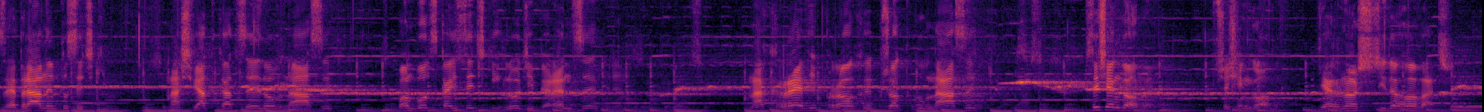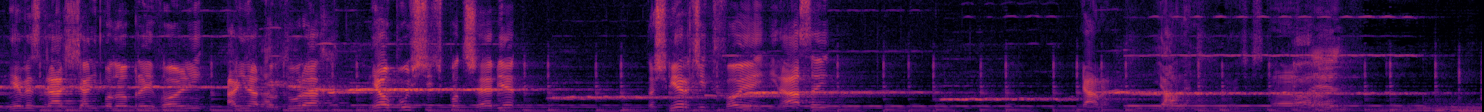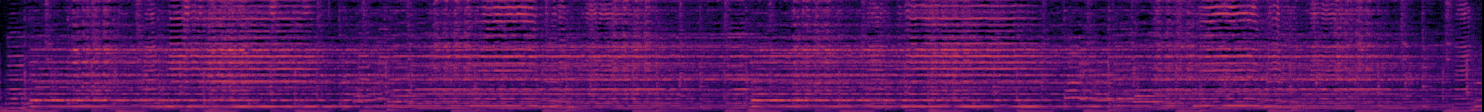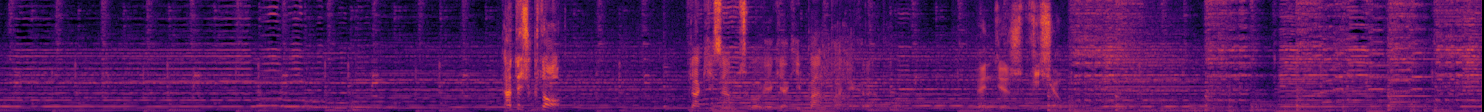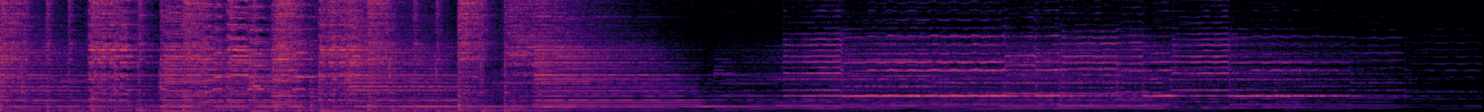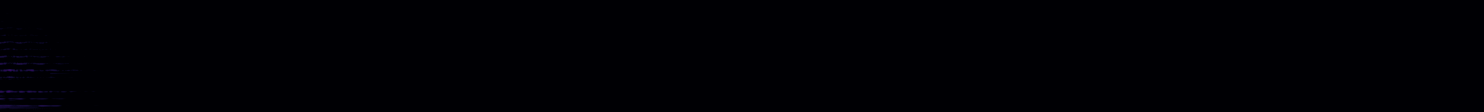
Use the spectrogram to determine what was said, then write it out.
zebranym tu syćkim, na świadka cynów nasych, Bonbucka i syćkich ludzi bieręcy, na krew i prochy przodków nasych, przysięgomy, Przysięgomy. wierności dochować, nie wyzdradzić ani po dobrej woli, ani na torturach, nie opuścić w potrzebie, do śmierci twojej i nasej. Jamen. Amen. A tyś kto? Taki sam człowiek jak i pan, panie hrabio. Będziesz wisiał.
